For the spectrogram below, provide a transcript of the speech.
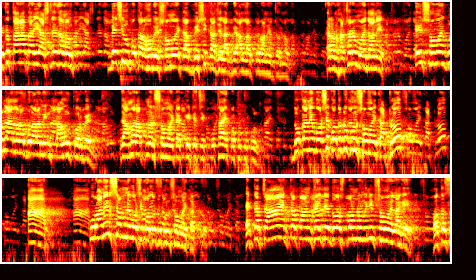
একটু তাড়াতাড়ি আসলে যেমন বেশি উপকার হবে, সময়টা বেশি কাজে লাগবে আল্লাহর কোরআনের জন্য। কারণ হাসারের ময়দানে এই সময়গুলো আল্লাহ রব্বুল আলমিন কাউন্ট করবেন যে আমার আপনার সময়টা কেটেছে কোথায় কতটুকুন। দোকানে বসে কতটুকুন সময় কাটলো সময় কাটলো, আর কোরআনের সামনে বসে কতটুকুন সময় কাটলো? একটা চা, একটা পান খাইতে দশ পনেরো মিনিট সময় লাগে। অথচ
